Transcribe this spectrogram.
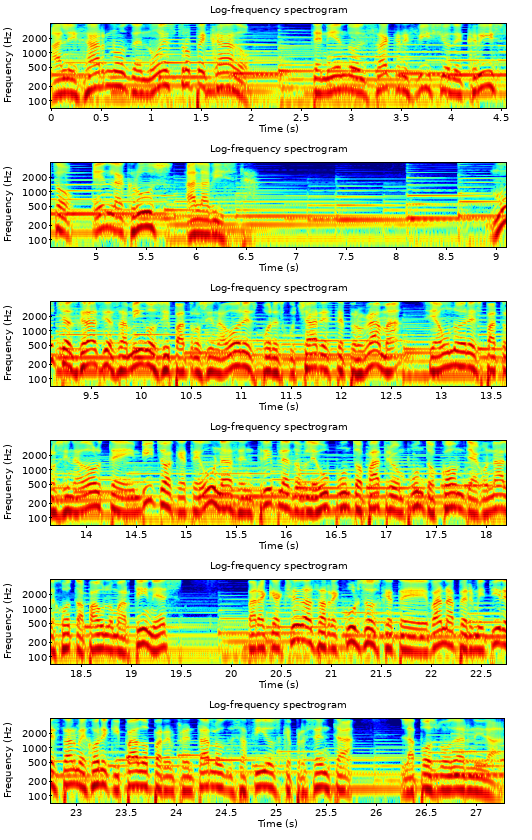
Alejarnos de nuestro pecado, teniendo el sacrificio de Cristo en la cruz a la vista. Muchas gracias amigos y patrocinadores por escuchar este programa. Si aún no eres patrocinador, te invito a que te unas en www.patreon.com diagonal J. Paulo Martínez para que accedas a recursos que te van a permitir estar mejor equipado para enfrentar los desafíos que presenta la posmodernidad.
